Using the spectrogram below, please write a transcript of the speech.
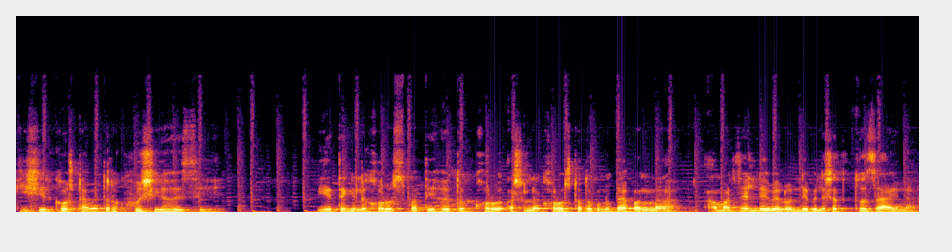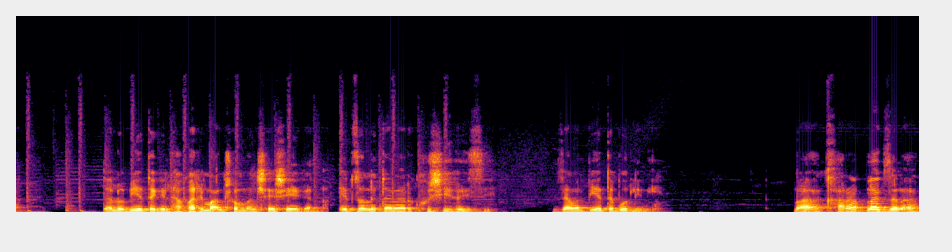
কৃষির কষ্ট? আমি তোর খুশি হয়েছি। বিয়েতে গেলে খরচপাতি হয়তো খরচ, আসলে খরচটা তো কোনো ব্যাপার না। আমার যে লেভেল ওই লেভেলের সাথে তো যায় না। গেল বিয়েতে গেলে আমার মান সম্মান শেষ হয়ে গেল। এর জন্য তো আমি আর খুশি হয়েছি যে আমার বিয়েতে বলিনি। না, খারাপ লাগছে না,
